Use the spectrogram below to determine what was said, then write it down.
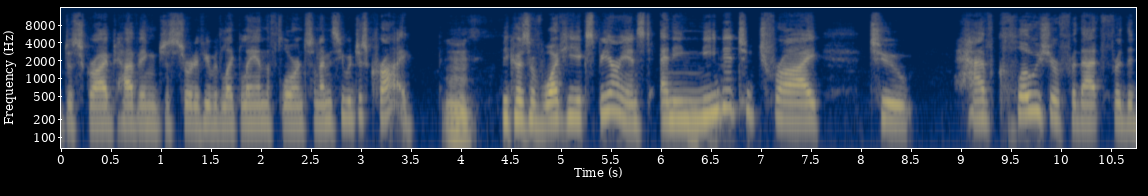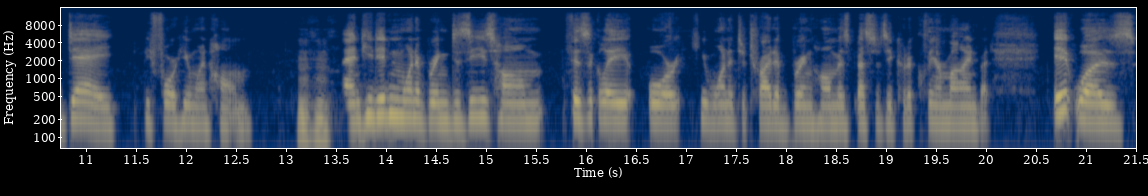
described having just sort of he would like lay on the floor and sometimes he would just cry Mm. because of what he experienced and he needed to try to have closure for that for the day before he went home Mm-hmm. and he didn't want to bring disease home physically or he wanted to try to bring home as best as he could a clear mind but it was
